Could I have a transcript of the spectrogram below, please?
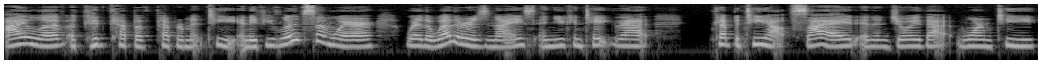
I love a good cup of peppermint tea. And if you live somewhere where the weather is nice and you can take that cup of tea outside and enjoy that warm tea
